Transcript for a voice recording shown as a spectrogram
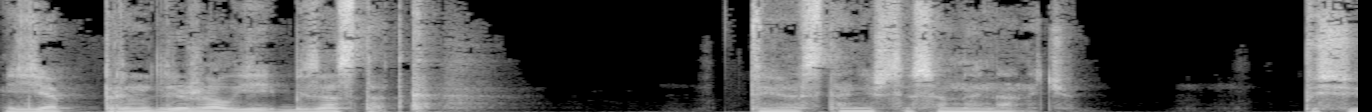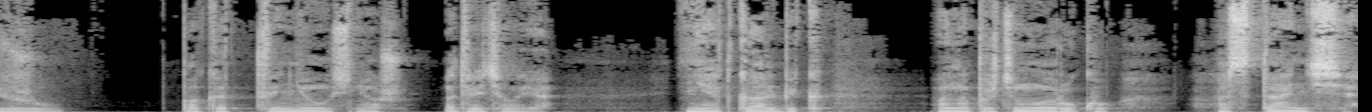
Я принадлежал ей без остатка. «Ты останешься со мной на ночь?» «Посижу, пока ты не уснешь», — ответил я. «Нет, Кальбик, она протянула руку. «Останься!»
